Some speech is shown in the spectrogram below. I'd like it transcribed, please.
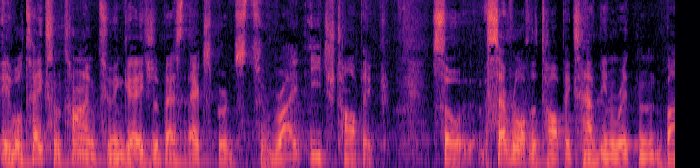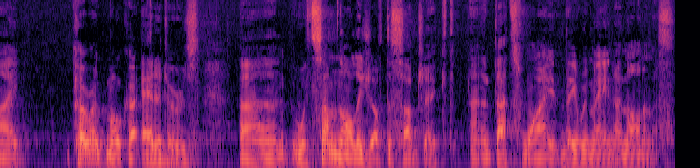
it will take some time to engage the best experts to write each topic. So, several of the topics have been written by current MOCA editors uh, with some knowledge of the subject, and that's why they remain anonymous.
